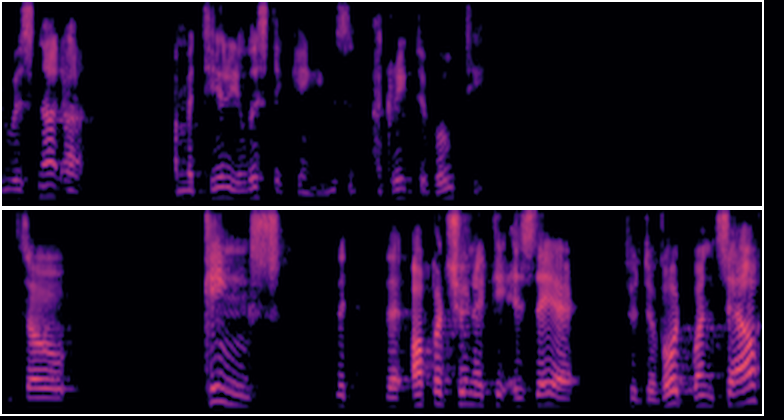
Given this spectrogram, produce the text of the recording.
He was not a, a materialistic king. He was a, a great devotee. So kings, the, the opportunity is there to devote oneself,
